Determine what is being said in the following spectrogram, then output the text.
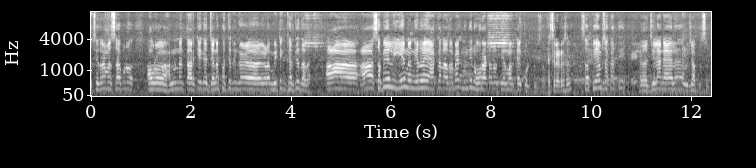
ಸಿದ್ದರಾಮಯ್ಯ ಸಾಹೇಬರು ಅವರು ಹನ್ನೊಂದನೇ ತಾರೀಕಿಗೆ ಜನಪ್ರತಿನಿಧಿಗಳ ಮೀಟಿಂಗ್ ಕರೆದಿದ್ದಾರೆ. ಆ ಆ ಸಭೆಯಲ್ಲಿ ಏನು ನಿರ್ಣಯ ಹಾಕದ ಅದ್ರ ಮ್ಯಾಗ ಮುಂದಿನ ಹೋರಾಟನ ತೀರ್ಮಾನ ಕೈ ಕೊಡ್ತೀವಿ ಸರ್. ಹೆಸರು ಹೇಳ್ರಿ sir. Sir P M Jakati ಜಿಲ್ಲಾ ನ್ಯಾಯಾಲಯ ವಿಜಾಪುರ ಸರ್.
